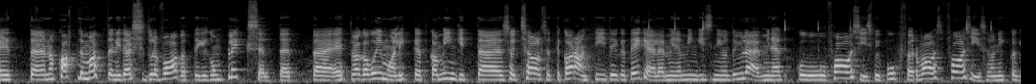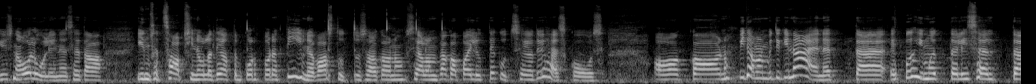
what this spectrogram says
et noh, kahtlemata neid asju tuleb vaadatagi kompleksselt, et, et väga võimalik, et ka mingite sotsiaalsete garantiidega tegelemine mingis nii-öelda üleminekufaasis või puhverfaasis on ikkagi üsna oluline, seda ilmselt saab siin olla teatav korporatiivne vastutus, aga noh, seal on väga paljud tegutsejad üheskoos. aga noh, mida ma muidugi näen, et, et põhimõtteliselt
